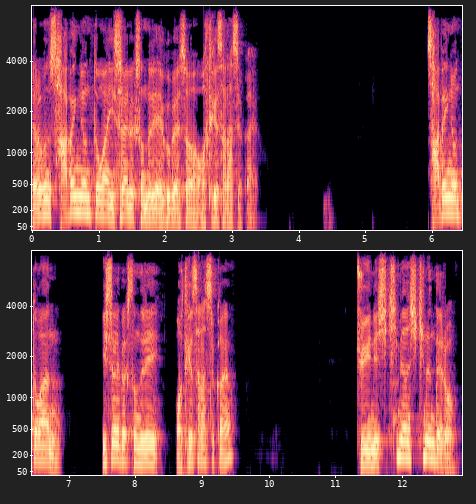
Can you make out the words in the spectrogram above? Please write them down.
여러분 400년 동안 이스라엘 백성들이 애굽에서 어떻게 살았을까요? 400년 동안 이스라엘 백성들이 어떻게 살았을까요? 주인이 시키면 시키는 대로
